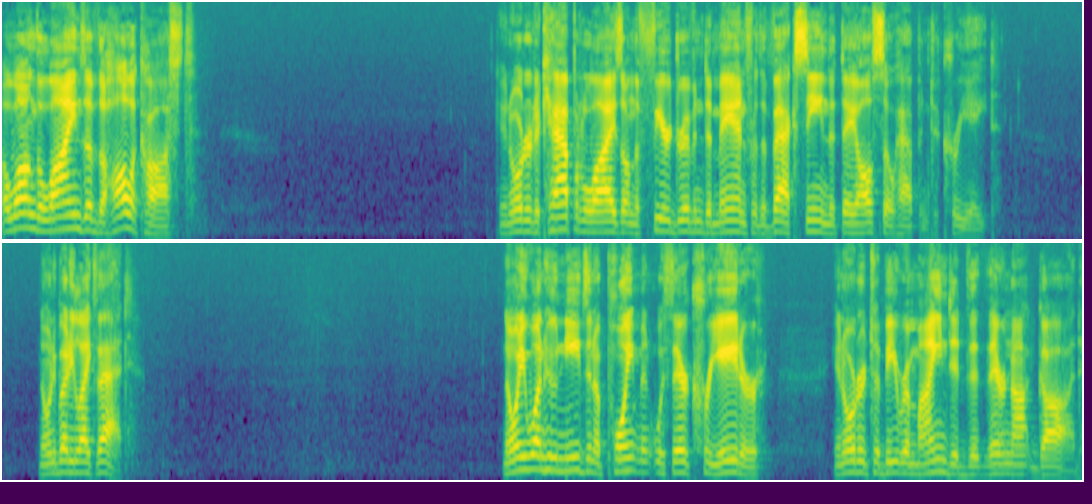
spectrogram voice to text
along the lines of the Holocaust in order to capitalize on the fear driven demand for the vaccine that they also happen to create. Know anybody like that? Know anyone who needs an appointment with their Creator in order to be reminded that they're not God?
